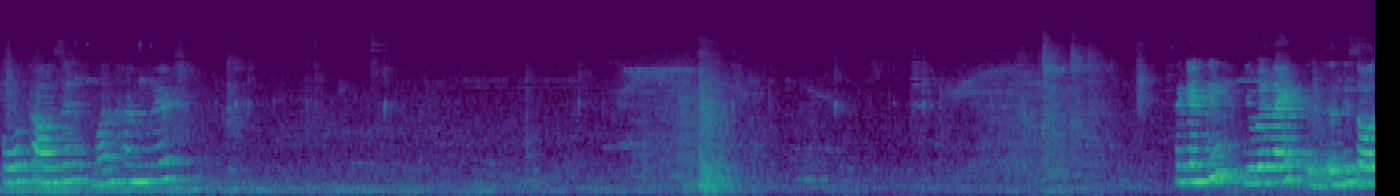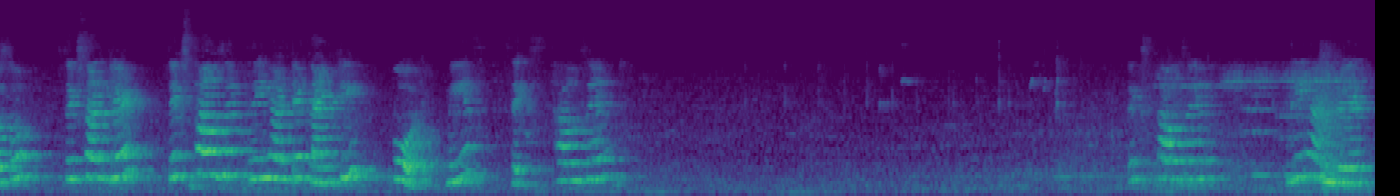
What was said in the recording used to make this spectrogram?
4100 Secondly, you will write this also 600, 6394 means 6000 6300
